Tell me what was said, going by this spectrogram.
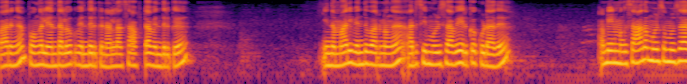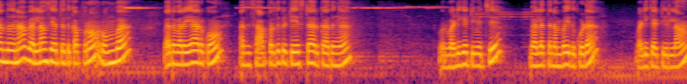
பாருங்கள் பொங்கல் எந்த அளவுக்கு வெந்திருக்கு நல்லா சாஃப்டாக வெந்திருக்கு. இந்த மாதிரி வெந்து வரணுங்க. அரிசி முழுசாகவே இருக்கக்கூடாது. அப்படி நமக்கு சாதம் முழுசு முழுசாக இருந்ததுன்னா வெள்ளம் சேர்த்ததுக்கப்புறம் ரொம்ப வர வரையாக இருக்கும். அது சாப்பிட்றதுக்கு டேஸ்ட்டாக இருக்காதுங்க. ஒரு வடிகட்டி வச்சு வெள்ளத்தை நம்ம இது கூட வடிகட்டிடலாம்.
